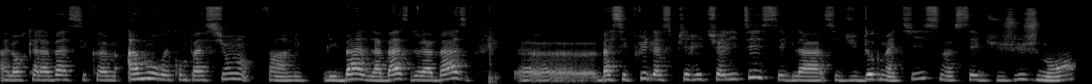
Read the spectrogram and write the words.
alors qu'à la base c'est comme amour et compassion, enfin les, bases, la base de la base, euh, bah c'est plus de la spiritualité, c'est de la, c'est du dogmatisme, c'est du jugement,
